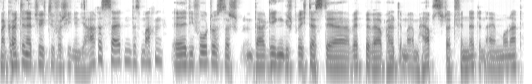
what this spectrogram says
Man könnte natürlich zu verschiedenen Jahreszeiten das machen, äh, die Fotos. Das, dagegen spricht, dass der Wettbewerb halt immer im Herbst stattfindet, in einem Monat.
